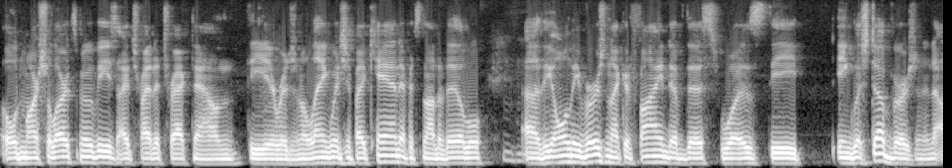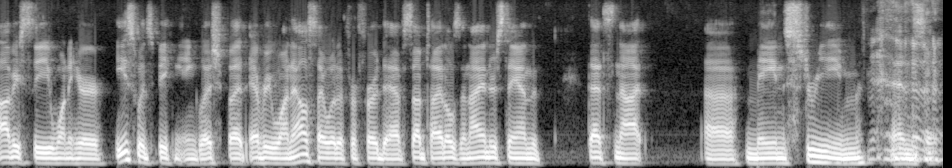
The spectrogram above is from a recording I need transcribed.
old martial arts movies, I try to track down the original language if I can. If it's not available, uh, the only version I could find of this was the English dub version. And obviously, you want to hear Eastwood speaking English, but everyone else I would have preferred to have subtitles. And I understand that that's not uh, mainstream, and so,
